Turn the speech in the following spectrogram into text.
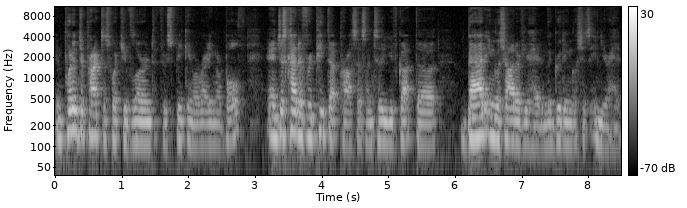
and put into practice what you've learned through speaking or writing or both. And just kind of repeat that process until you've got the bad English out of your head and the good English is in your head.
